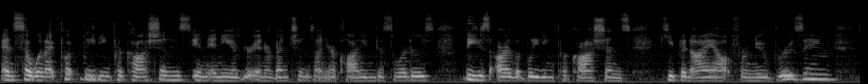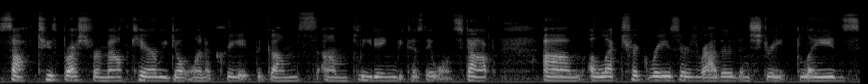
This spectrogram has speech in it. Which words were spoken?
And so when I put bleeding precautions in any of your interventions on your clotting disorders, these are the bleeding precautions. Keep an eye out for new bruising, soft toothbrush for mouth care. We don't want to create the gums um, bleeding because they won't stop. Um, electric razors rather than straight blades,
